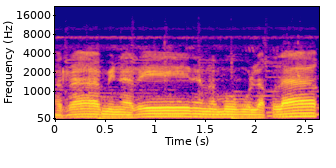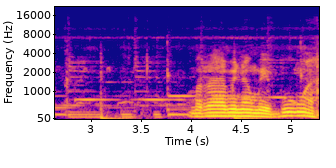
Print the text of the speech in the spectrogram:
Marami na rin ang namumulaklak. Marami nang may bunga.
